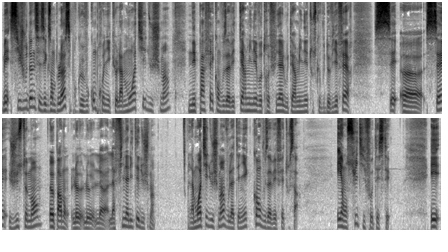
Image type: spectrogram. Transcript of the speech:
Mais si je vous donne ces exemples-là, c'est pour que vous compreniez que la moitié du chemin n'est pas fait quand vous avez terminé votre funnel ou terminé tout ce que vous deviez faire. C'est euh, justement, euh, pardon, la finalité du chemin. La moitié du chemin, vous l'atteignez quand vous avez fait tout ça. Et ensuite, il faut tester. Et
